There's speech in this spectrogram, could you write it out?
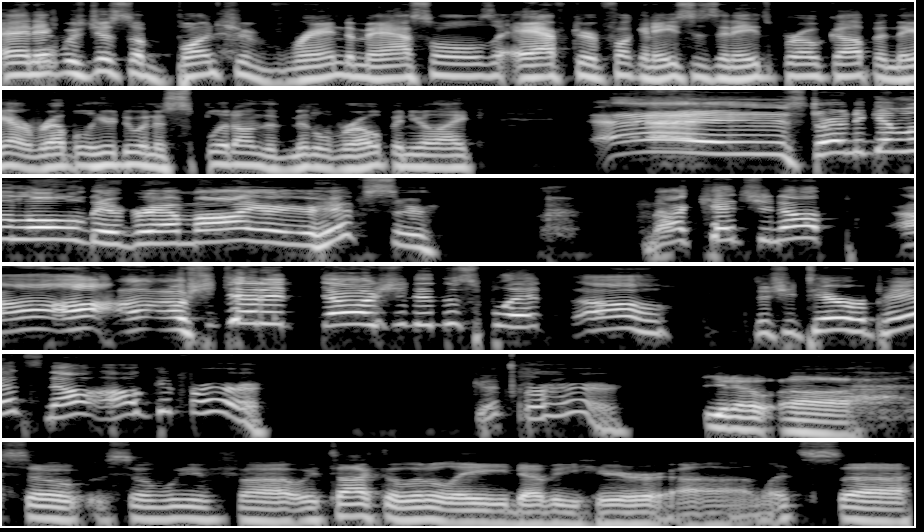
And it was just a bunch of random assholes after fucking Aces and Eights broke up and they got Rebel here doing a split on the middle rope. And you're like, hey, it's starting to get a little old there, Grandma. Or your hips are not catching up. Oh, oh, oh, she did it. Oh, she did the split. Oh, did she tear her pants? No. Oh, good for her. Good for her. You know, uh, so so we've uh we talked a little AEW here. Uh let's uh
